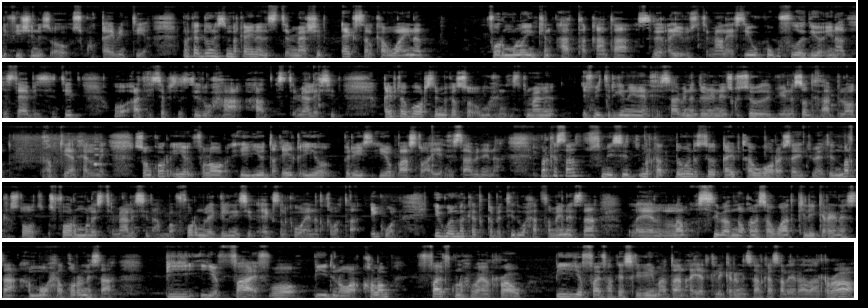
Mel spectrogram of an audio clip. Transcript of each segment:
oo isku qaybintii markaad doonaysid markaa inaad isticmaashid excelka waa inaad formulooyinkan aad taqaantaa sida ayuu isticmaalaya si uu kugu fududyo inaad xisaabisatid oo aad xisaabsatid waxa aad isticmaalaysid. Qaybta ugu horeysa iminka soo waxaan isticmaalin ifmitrigina inaan xisaabina doonina isku soo wada geyno saddexdaa bilood xogtiyaan helnay sonkor iyo floor iyo daqiiq iyo bariis iyo basto ayaan xisaabinaynaa. Markastaad samaysid markaad doonaysid qaybta ugu horeysa ay timaatid markastoo formula isticmaalaysid ama formula gelinaysid excelka waa inaad qabataa equal. Equal markaad qabatid waxaad samaynaysaa sibaad noqonaysaa waad garaynaysaa ama waxaad qoranaysaa b iyo five oo b-duna waa column. Five kuna waxa weyaan row. B iyo five halka iskaga yimaadaan ayaad kala garanaysaa halkaasa la yihahdaa raw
